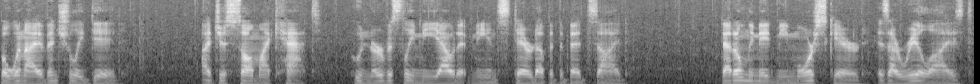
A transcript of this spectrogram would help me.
But when I eventually did, I just saw my cat, who nervously meowed at me and stared up at the bedside. That only made me more scared as I realized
